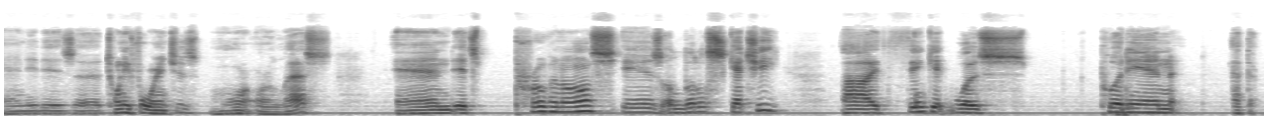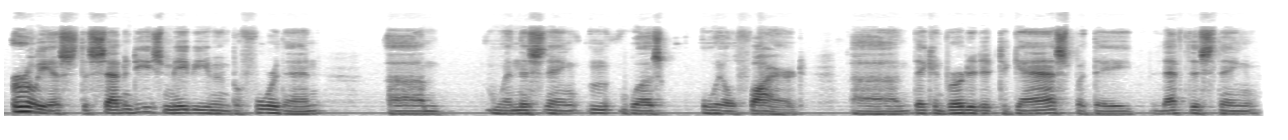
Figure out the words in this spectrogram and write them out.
and it is uh, 24 inches more or less and its provenance is a little sketchy. I think it was put in at the earliest the 70s, maybe even before then, um, when this thing was oil fired. Uh, they converted it to gas, but they left this thing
